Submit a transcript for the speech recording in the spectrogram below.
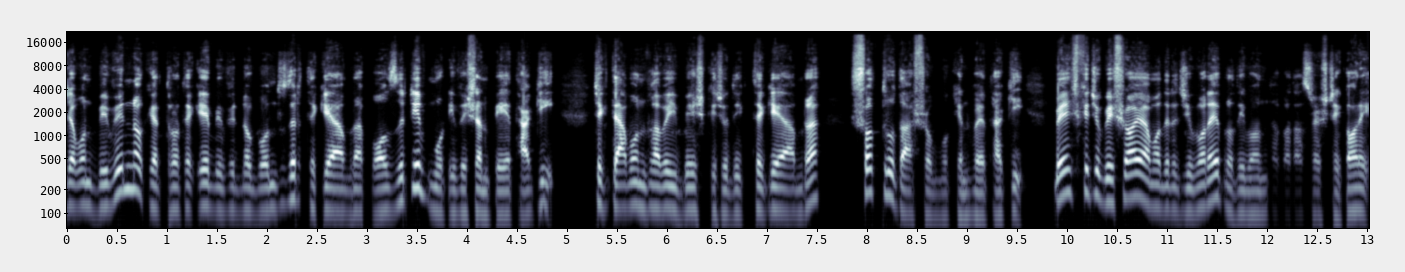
যেমন বিভিন্ন ক্ষেত্র থেকে, বিভিন্ন বন্ধুদের থেকে আমরা পজিটিভ মোটিভেশন পেয়ে থাকি। ঠিক তেমনভাবেই বেশ কিছু দিক থেকে আমরা শত্রুতার সম্মুখীন হয়ে থাকি। বেশ কিছু বিষয় আমাদের জীবনে প্রতিবন্ধকতা সৃষ্টি করে।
